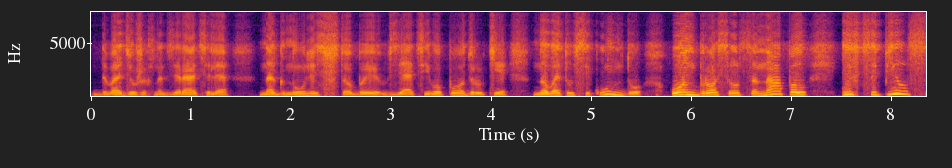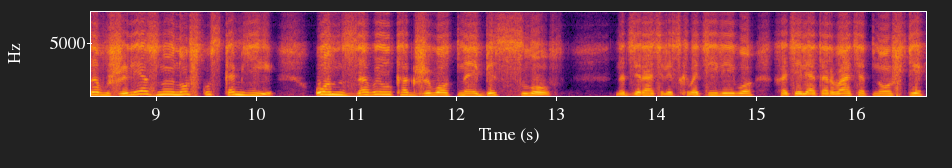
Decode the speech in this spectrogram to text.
Два дюжих надзирателя нагнулись, чтобы взять его под руки, но в эту секунду он бросился на пол и вцепился в железную ножку скамьи. Он завыл, как животное, без слов. Надзиратели схватили его, хотели оторвать от ножки,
